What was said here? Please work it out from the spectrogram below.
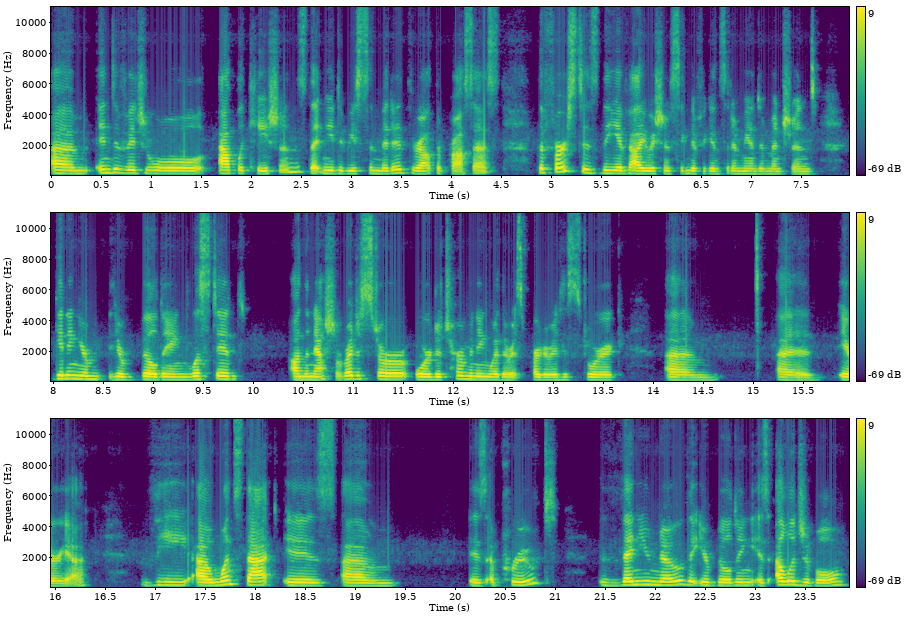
um, individual applications that need to be submitted throughout the process. The first is the evaluation of significance that Amanda mentioned, getting your, your building listed on the National Register or determining whether it's part of a historic um, uh, area. The uh, once that is um, is approved, then you know that your building is eligible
